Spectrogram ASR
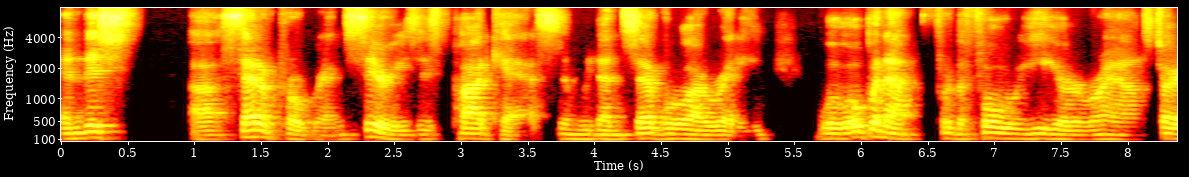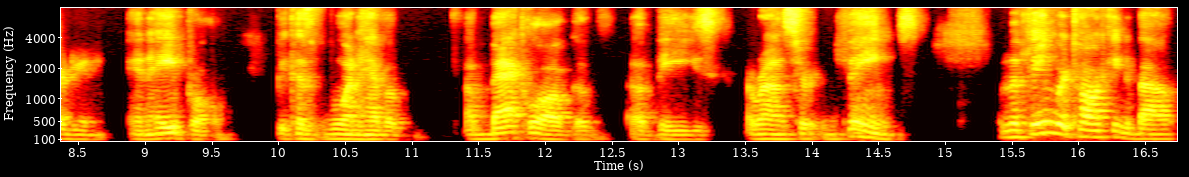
and this uh, set of programs series is podcasts, and we've done several already. We'll open up for the full year around starting in April because we want to have a, a backlog of, of these around certain themes. And the theme we're talking about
